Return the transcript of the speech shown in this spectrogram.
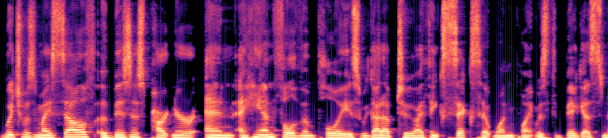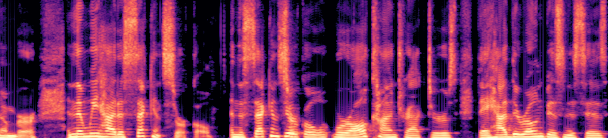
which was myself, a business partner, and a handful of employees. We got up to, I think, six at one point was the biggest number. And then we had a second circle. And the second circle yep. were all contractors. They had their own businesses,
